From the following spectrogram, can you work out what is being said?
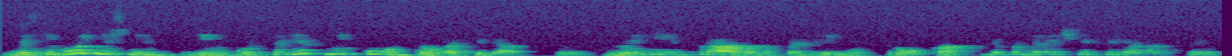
На сегодняшний день Горсовет не подал апелляцию, но имеет право на продление срока для подачи апелляции,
